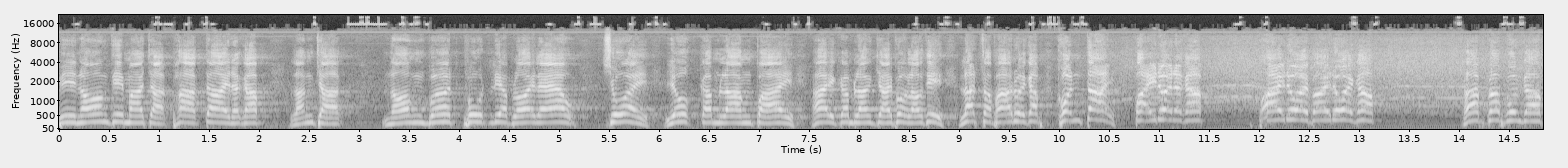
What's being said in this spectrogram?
พี่น้องที่มาจากภาคใต้นะครับ หลังจากน้องเบิร์ตพูดเรียบร้อยแล้ว ช่วยยกกำลังไป ให้กำลังใจพวกเราที่รัฐสภาด้วยครับ คนใต้ไปด้วยนะครับ ไปด้วยไปด้วยครับ ครับขอบคุณครับ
